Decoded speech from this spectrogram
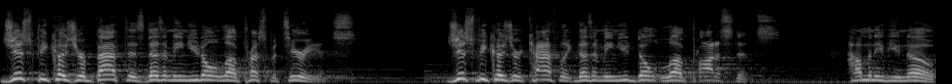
Just because you're Baptist doesn't mean you don't love Presbyterians. Just because you're Catholic doesn't mean you don't love Protestants. How many of you know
